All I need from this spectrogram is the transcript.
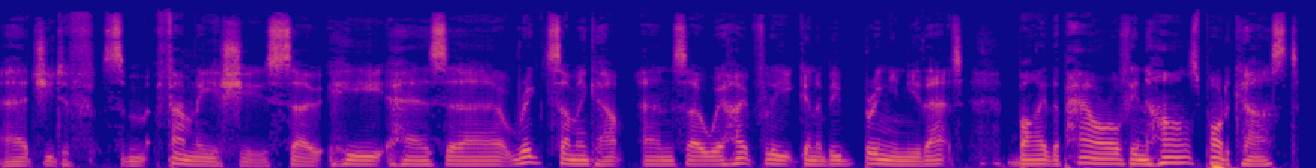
Uh, due to f- some family issues. So he has uh, rigged something up, and so we're hopefully going to be bringing you that by the power of Enhanced Podcast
